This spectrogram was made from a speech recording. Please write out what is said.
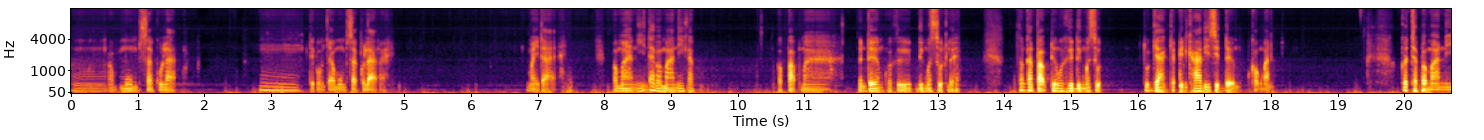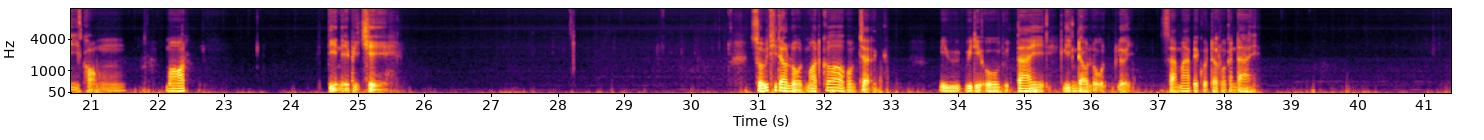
อืมมุมซากุระอืมเดี๋ยวผมจะเอามุมซากุระหน่อย ไม่ได้ ประมาณนี้ได้ประมาณนี้ครับ ก็ปรับมาเหมือนเดิมก็คือดึงมาสุดเลย ต้องการปรับเดิมก็คือดึงมาสุด ทุกอย่างจะเป็นค่ารีสิตเดิมของมัน ก็จะประมาณนี้ของมอสตีน APK ส่วนวิธีดาวน์โหลดมอสก็ผมจะมีวิดีโออยู่ใต้ลิงก์ดาวน์โหลดเลย สามารถไปกดดาวน์โหลดกันได้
